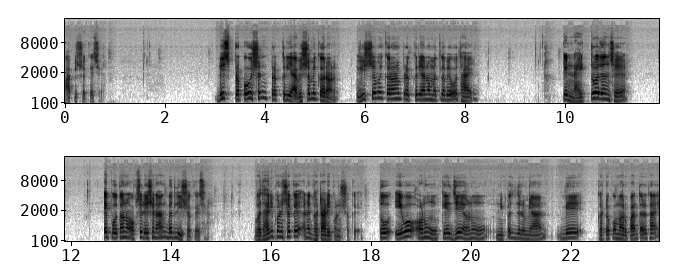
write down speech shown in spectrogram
આપી શકે છે. ડિસ્પ્રપોશન પ્રક્રિયા વિષમીકરણ વિષમીકરણ પ્રક્રિયાનો મતલબ એવો થાય કે નાઇટ્રોજન છે એ પોતાનું ઓક્સિડેશન આંક બદલી શકે છે. વધારી પણ શકે અને ઘટાડી પણ શકે. તો એવો અણુ કે જે અણુ નિપજ દરમિયાન બે ઘટકોમાં રૂપાંતર થાય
